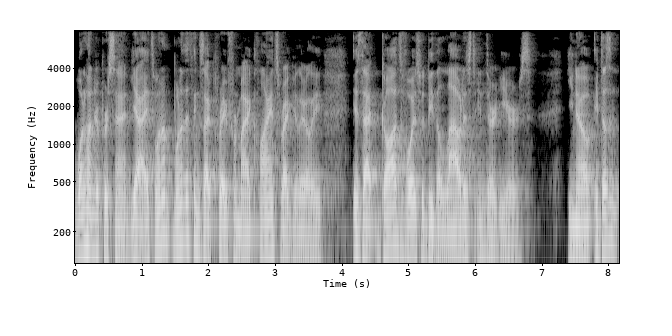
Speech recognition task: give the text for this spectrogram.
100%. Yeah, it's one of one of the things I pray for my clients regularly is that God's voice would be the loudest in their ears. You know, it doesn't,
